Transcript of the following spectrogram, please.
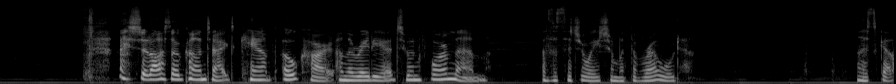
I should also contact Camp Oakheart on the radio to inform them of the situation with the road. Let's go.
